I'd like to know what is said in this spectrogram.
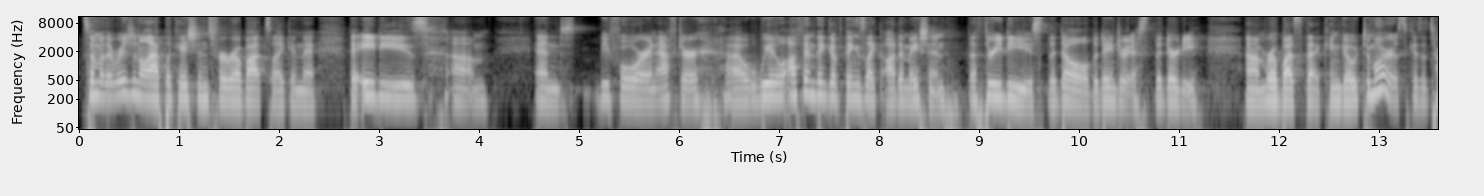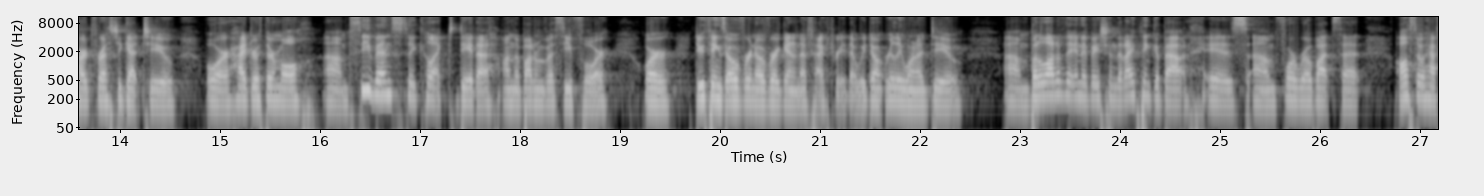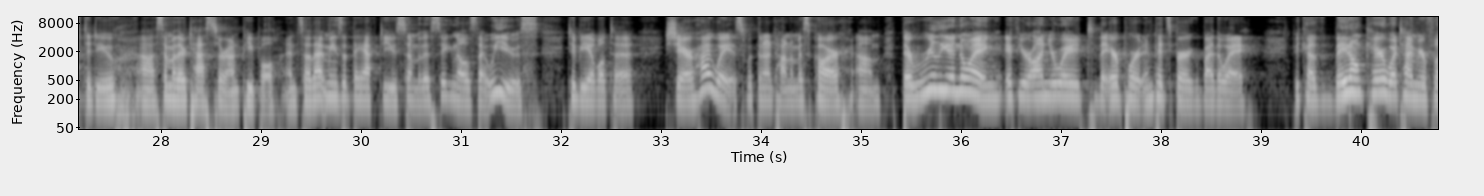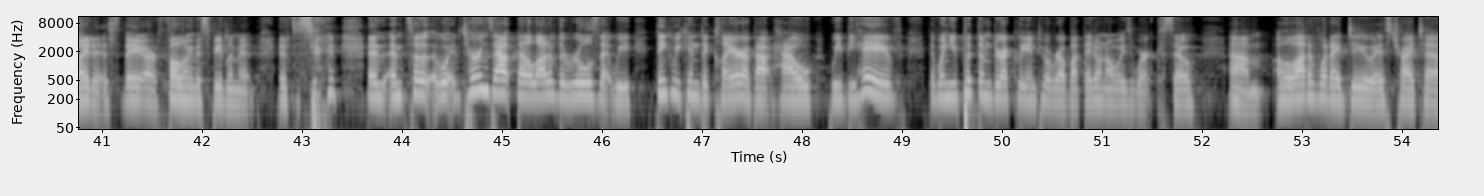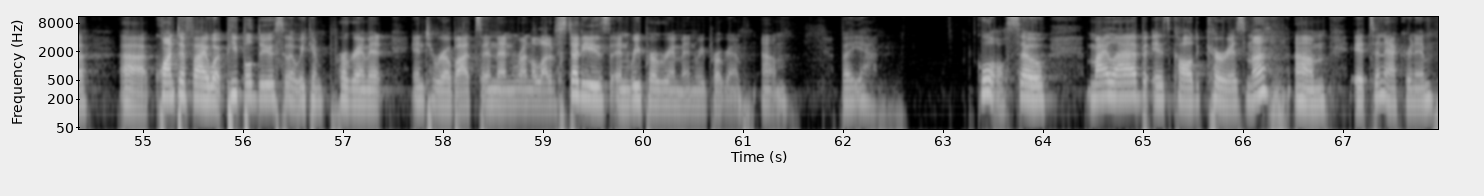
some of the original applications for robots, like in the, the 80s um, and before and after, uh, we'll often think of things like automation, the 3Ds, the dull, the dangerous, the dirty, um, robots that can go to Mars because it's hard for us to get to, or hydrothermal um, sea vents to collect data on the bottom of a seafloor, or do things over and over again in a factory that we don't really want to do. Um, but a lot of the innovation that I think about is um, for robots that also have to do uh, some of their tasks around people. And so that means that they have to use some of the signals that we use to be able to share highways with an autonomous car. Um, they're really annoying if you're on your way to the airport in Pittsburgh, by the way, because they don't care what time your flight is. They are following the speed limit. It's and, and so it turns out that a lot of the rules that we think we can declare about how we behave, that when you put them directly into a robot, they don't always work. So um, a lot of what I do is try to uh, quantify what people do so that we can program it into robots and then run a lot of studies and reprogram and reprogram. Um, but yeah, cool. So my lab is called Charisma. Um, it's an acronym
